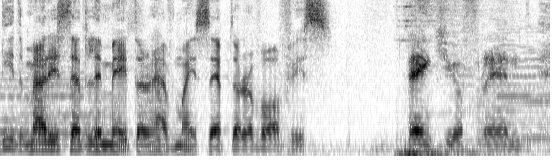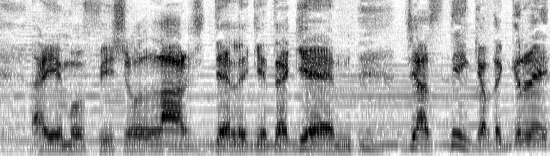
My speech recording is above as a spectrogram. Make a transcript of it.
Did Marisette Lemater have my scepter of office? Thank you, friend. I am official large delegate again. Just think of the great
